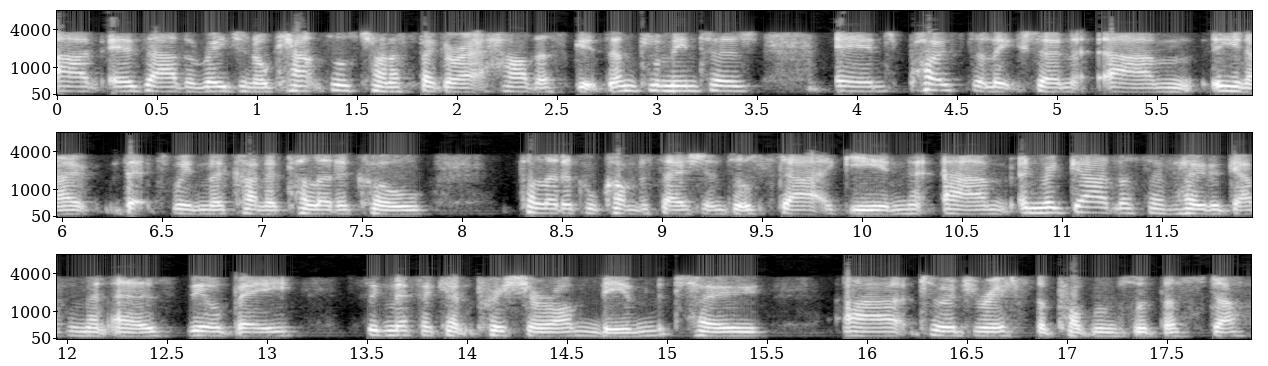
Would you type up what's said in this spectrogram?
um, as are the regional councils trying to figure out how this gets implemented. And post election, um, you know, that's when the kind of political political conversations will start again. Um, and regardless of who the government is, there'll be significant pressure on them to uh, to address the problems with this stuff.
